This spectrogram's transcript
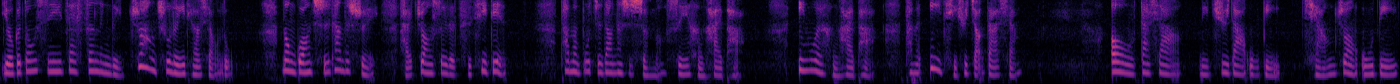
有个东西在森林里撞出了一条小路，弄光池塘的水，还撞碎了瓷器店。他们不知道那是什么，所以很害怕。因为很害怕，他们一起去找大象。哦，大象，你巨大无比，强壮无敌，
